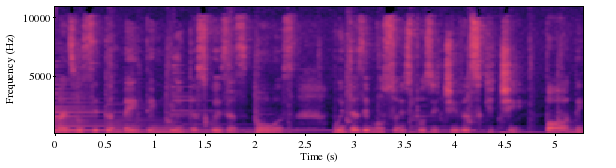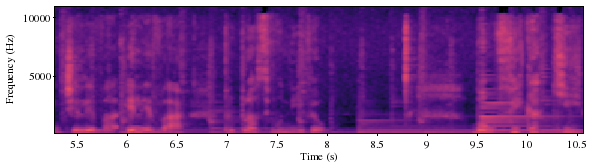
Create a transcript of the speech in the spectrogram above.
mas você também tem muitas coisas boas, muitas emoções positivas que te podem te elevar, elevar para o próximo nível. Bom, fica aqui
